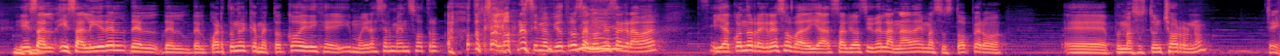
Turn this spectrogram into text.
Y, sal- y salí del, del- del- del cuarto en el que me tocó y dije, y me voy a ir a hacer menso a, otro, a otros salones. Y me fui a otros salones a grabar. Sí. Y ya cuando regreso, Badía salió así de la nada y me asustó, pero eh, pues me asustó un chorro, ¿no? Sí.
